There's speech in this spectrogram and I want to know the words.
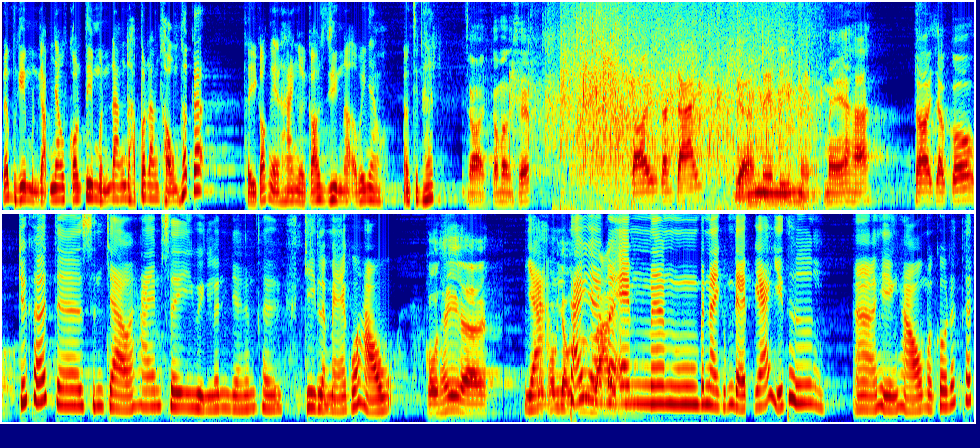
Nếu mà khi mình gặp nhau con tim mình đang đập và đang thổn thức á thì có nghĩa hai người có duyên nợ với nhau. Em xin hết. Rồi cảm ơn sếp. Rồi đàn trai. Dạ hôm nay em đi với mẹ. Mẹ hả rồi chào cô Trước hết ờ, xin chào hai MC Quyền Linh và Nam Thư. Chị là mẹ của Hậu. cô thấy ờ, Dạ, Cô con thấy ờ, em bên này cũng đẹp gái dễ thương, à, hiền hậu mà cô rất thích.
